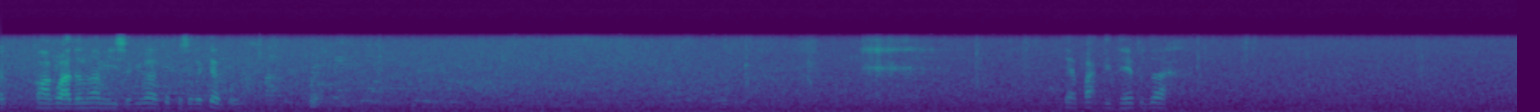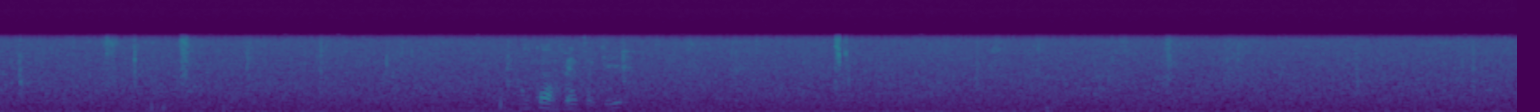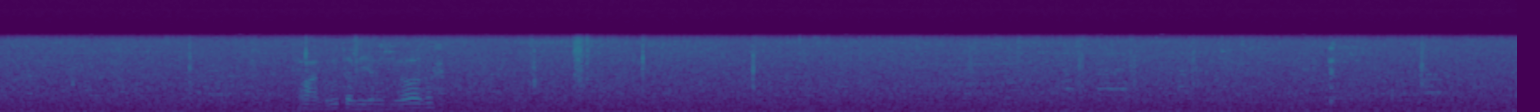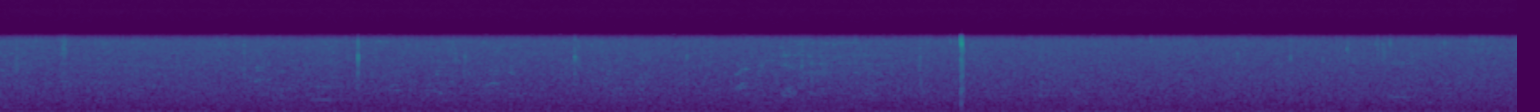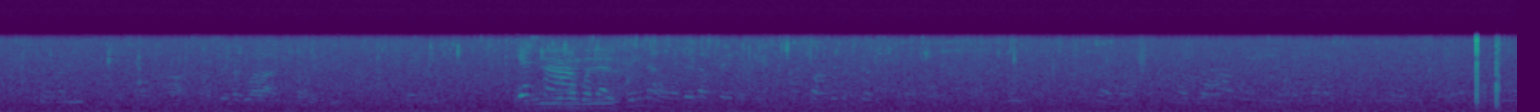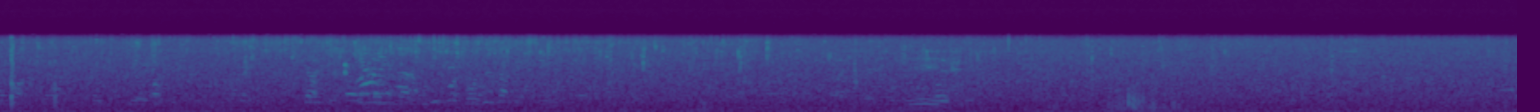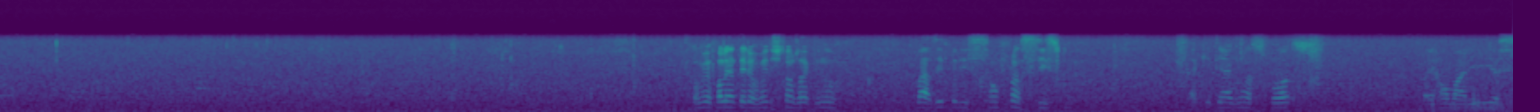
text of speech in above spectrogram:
Estão aguardando a missa que vai acontecer daqui a pouco. É a parte de dentro da um convento aqui. Ali religiosa. Bom dia. Como eu falei anteriormente, estamos aqui no Basílica de São Francisco. Aqui tem algumas fotos das Romarias.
